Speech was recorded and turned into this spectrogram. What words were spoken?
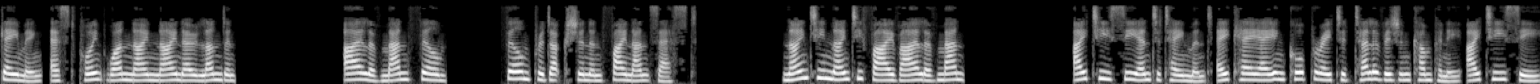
Gaming, Est.1990 London. Isle of Man Film. Film Production and Finance Est. 1995 Isle of Man. ITC Entertainment aka Incorporated Television Company ITC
